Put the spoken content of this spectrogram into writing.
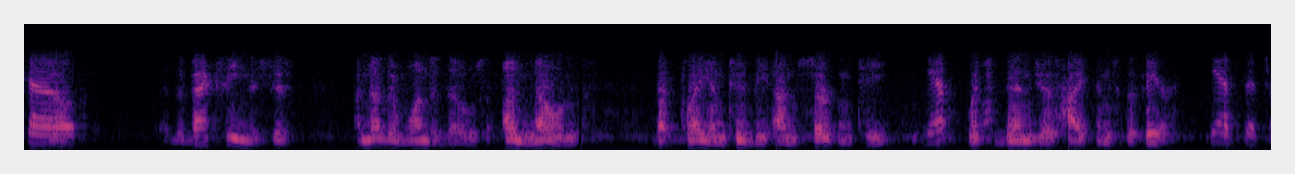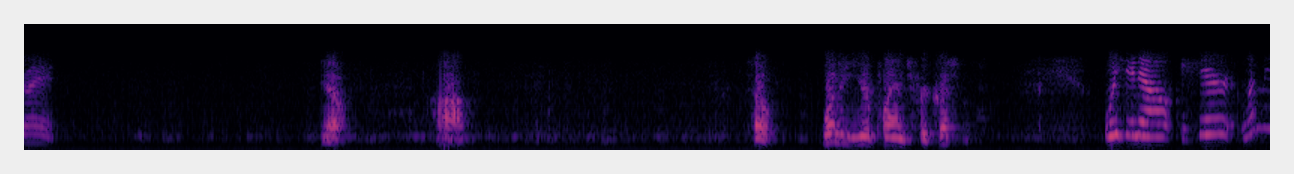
So. Well, the vaccine is just another one of those unknowns that play into the uncertainty, Yep. which then just heightens the fear. Yes, that's right. Yeah. Uh, so, what are your plans for Christmas? Well, you know, here let me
